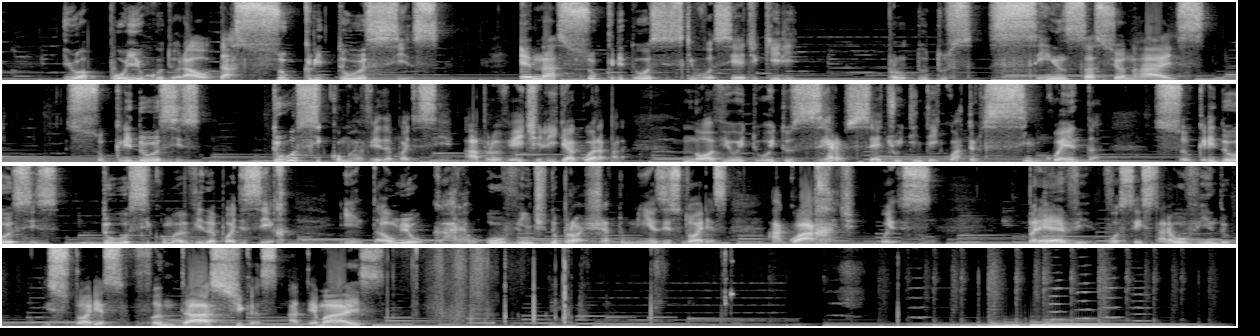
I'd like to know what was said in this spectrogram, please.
e o apoio cultural da Sucre Doces. É na Sucre Doces que você adquire produtos sensacionais. Sucre Doces, doce como a vida pode ser. Aproveite e ligue agora para 988 07 8450. Sucre Doces doce como a vida pode ser. Então, meu cara ouvinte do projeto Minhas Histórias, aguarde, pois breve você estará ouvindo histórias fantásticas. Até mais!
